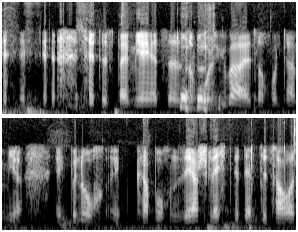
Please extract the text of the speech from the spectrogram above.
das ist bei mir jetzt äh, sowohl über als auch unter mir. Ich bin auch, ich habe auch ein sehr schlecht gedämmtes Haus.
